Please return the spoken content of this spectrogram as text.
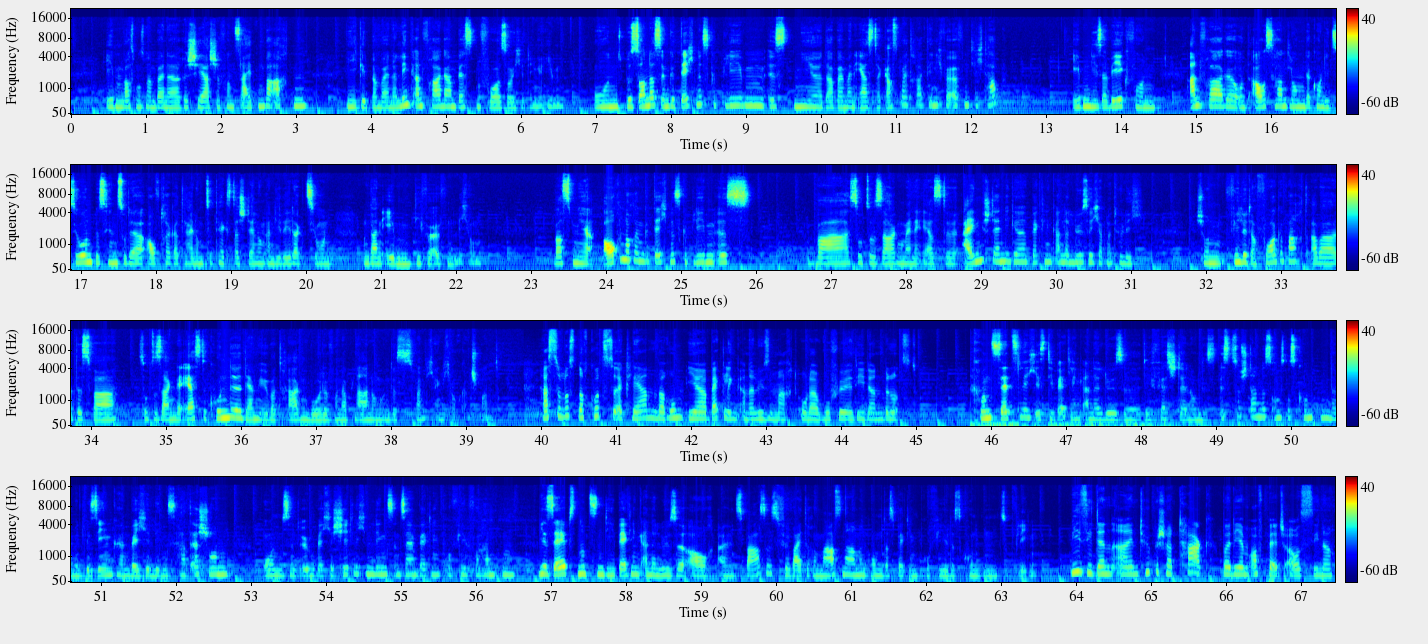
eben, was muss man bei einer Recherche von Seiten beachten? Wie geht man bei einer Linkanfrage am besten vor? Solche Dinge eben. Und besonders im Gedächtnis geblieben ist mir dabei mein erster Gastbeitrag, den ich veröffentlicht habe. Eben dieser Weg von Anfrage und Aushandlung der Kondition bis hin zu der Auftragerteilung zur Texterstellung an die Redaktion und dann eben die Veröffentlichung. Was mir auch noch im Gedächtnis geblieben ist, war sozusagen meine erste eigenständige Backlink-Analyse. Ich habe natürlich schon viele davor gemacht, aber das war sozusagen der erste Kunde, der mir übertragen wurde von der Planung und das fand ich eigentlich auch ganz spannend. Hast du Lust, noch kurz zu erklären, warum ihr Backlink-Analysen macht oder wofür ihr die dann benutzt? Grundsätzlich ist die Backlink-Analyse die Feststellung des Ist-Zustandes unseres Kunden, damit wir sehen können, welche Links hat er schon und sind irgendwelche schädlichen Links in seinem Backlink-Profil vorhanden. Wir selbst nutzen die Backlink-Analyse auch als Basis für weitere Maßnahmen, um das Backlink-Profil des Kunden zu pflegen. Wie sieht denn ein typischer Tag bei dir im Off-Page aus, Sina?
